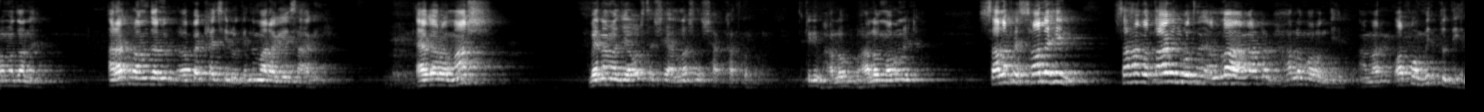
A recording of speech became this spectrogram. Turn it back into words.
রমাদানে আর এক রমজান অপেক্ষায় ছিল, কিন্তু মারা গিয়েছে আগে এগারো মাস বেনামাজি অবস্থায় সে আল্লাহর সাথে সাক্ষাৎ করল। এটা কি ভালো? ভালো মরণ এটা। সালাফে সালেহীন, সাহাবা তাবিন বলছেন আল্লাহ আমার একটা ভালো মরণ দিন আমার অপমৃত্যু দিন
